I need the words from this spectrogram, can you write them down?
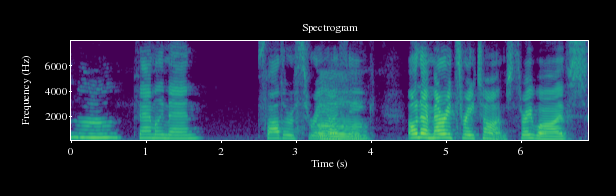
Hmm. Family man, father of three, Uh. I think. Oh no, married three times, three wives.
